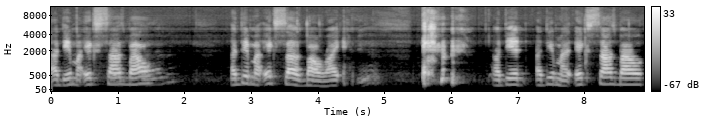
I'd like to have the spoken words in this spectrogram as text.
I did my exercise ball. I did my exercise ball, right? I did I did my exercise ball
